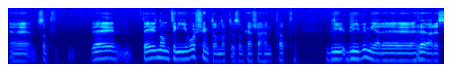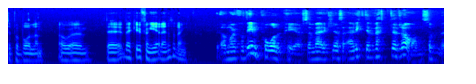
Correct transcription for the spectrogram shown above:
Eh, så att det, är, det är ju någonting i Washington också som kanske har hänt att blivit mer eh, rörelse på bollen. Och det verkar ju fungera än så länge. De har ju fått in Paul Pierce, en, verkligen, en riktig veteran som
